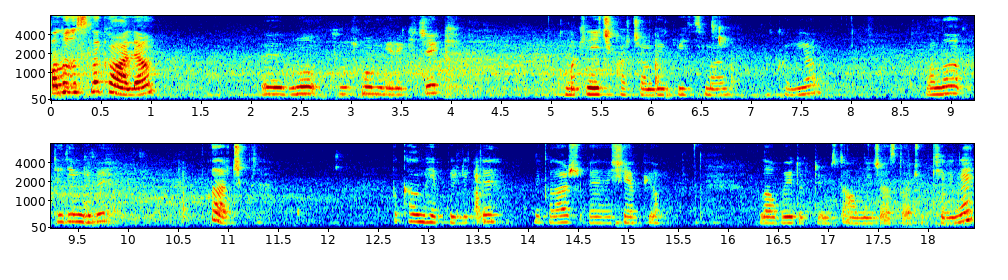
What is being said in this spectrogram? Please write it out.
halı ıslak hala. Ee, bunu kurutmam gerekecek. Makineyi çıkartacağım büyük bir ihtimal yukarıya. Valla dediğim gibi bu kadar çıktı. Bakalım hep birlikte ne kadar e, şey yapıyor. Lavaboya döktüğümüzde anlayacağız daha çok kirini.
